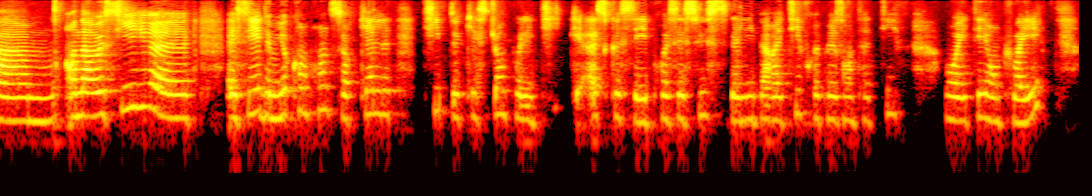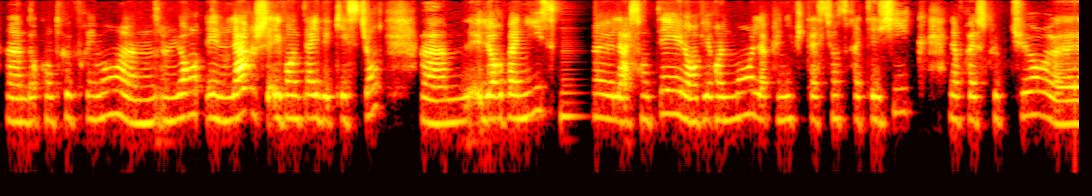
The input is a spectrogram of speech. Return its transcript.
Euh, on a aussi euh, essayé de mieux comprendre sur quel type de questions politiques est-ce que ces processus délibératifs représentatifs ont été employés. Euh, donc, on trouve vraiment un, large éventail de questions. Euh, l'urbanisme, la santé, l'environnement, la planification stratégique, l'infrastructure, euh,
